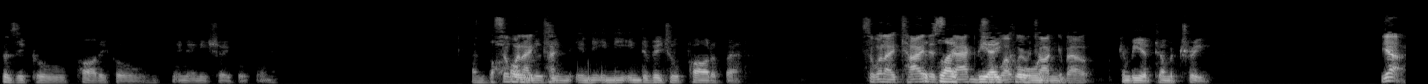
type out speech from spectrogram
physical particle in any shape or form. And the so whole is in, in, in, the individual part of that. So when I tie it's this like back to what we were talking about, can be a, a tree. Yeah,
